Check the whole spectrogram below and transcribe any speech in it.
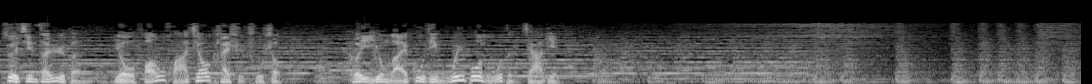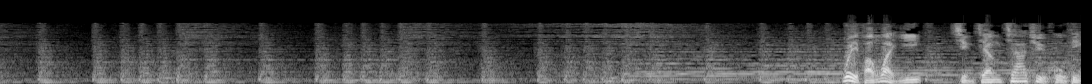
最近在日本有防滑胶开始出售，可以用来固定微波炉等家电。为防万一，请将家具固定。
